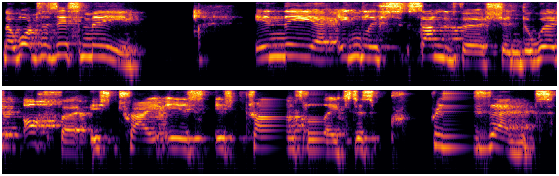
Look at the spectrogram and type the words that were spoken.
Now, what does this mean? In the uh, English Standard Version, the word offer is, is, is translated as present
